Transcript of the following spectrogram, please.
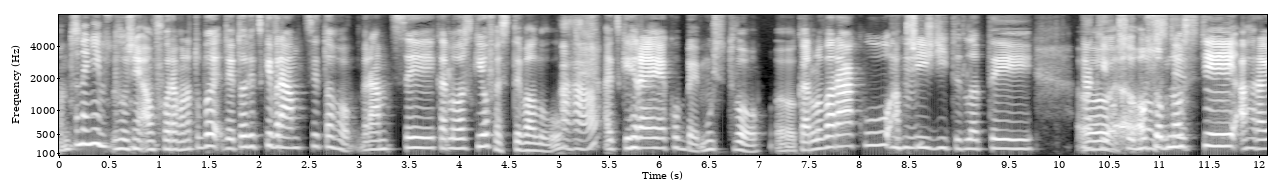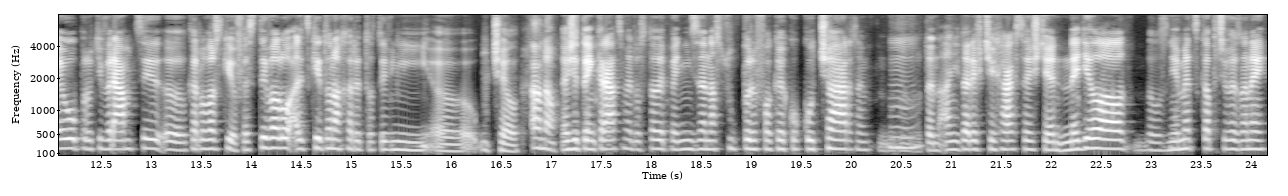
On to není vyloženě amfora, ono to bylo, je to vždycky v rámci toho, v rámci Karlovarského festivalu. Aha. A vždycky hraje jakoby mužstvo eh, Karlovaráků a Mhm. přijíždí tyhle ty Nějaký eh, osobnosti. osobnosti a hrajou proti v rámci eh, Karlovarského festivalu a vždycky je to na charitativní uh, účel. Ano. Takže tenkrát jsme dostali peníze na super fakt jako kočár, ten, Hmm. ten ani tady v Čechách se ještě nedělal, byl z Německa přivezený.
